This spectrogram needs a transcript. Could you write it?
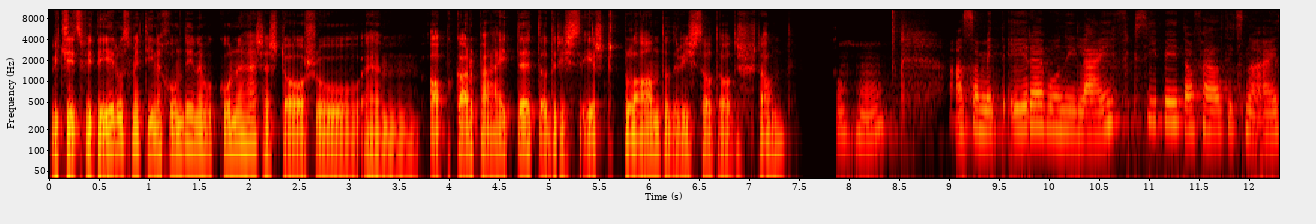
Wie sieht's bei dir aus mit deinen Kundinnen, die du gewonnen hast? Hast du da schon ähm, abgearbeitet oder ist es erst geplant oder wie ist so da der Stand? Mhm. Also mit ihr, wo ich live war, da fehlt jetzt noch ein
